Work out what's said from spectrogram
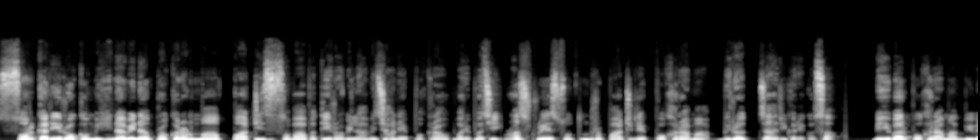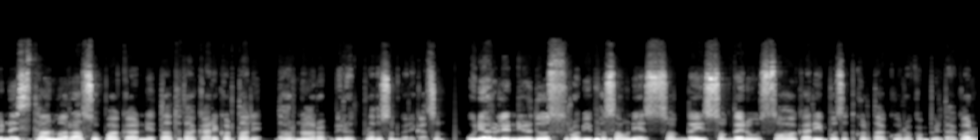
सरकारी रकम हिनाबिना प्रकरणमा पार्टी सभापति रवि लामिछाने पक्राउ परेपछि राष्ट्रिय स्वतन्त्र पार्टीले पोखरामा विरोध जारी गरेको छ। बिहिबार पोखरामा विभिन्न स्थानमा रासोपाका नेता तथा कार्यकर्ताले धरना र विरोध प्रदर्शन गरेका छन्। उनीहरूले निर्दोष रवि फसाउने सक्दै सक्दैनौ सहकारी बचतकर्ताको रकम फिर्ता कर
